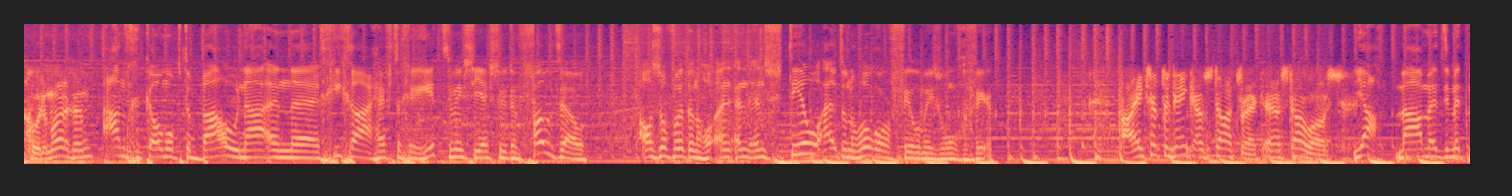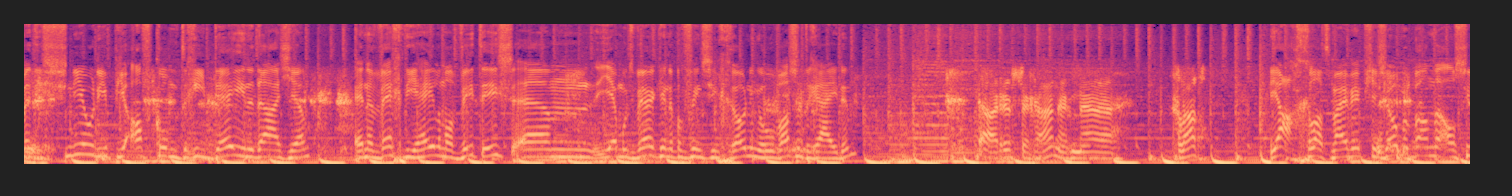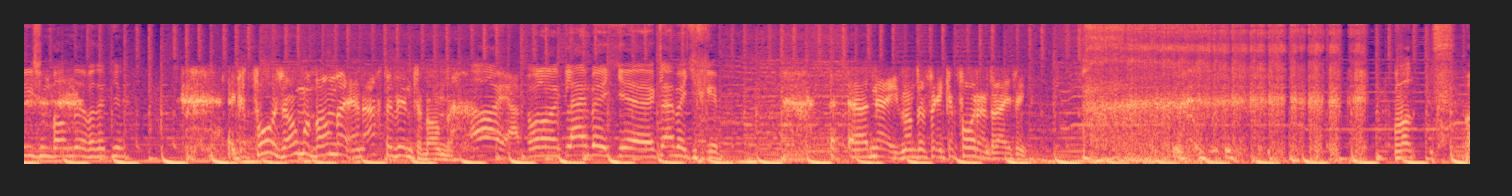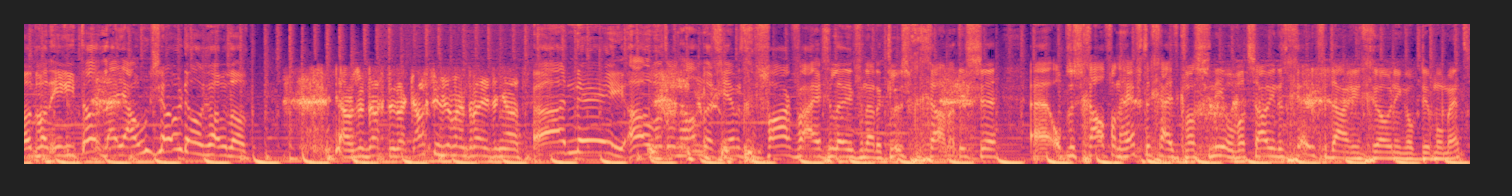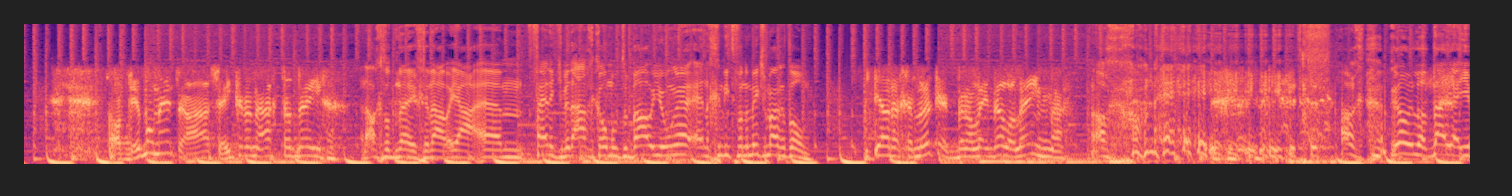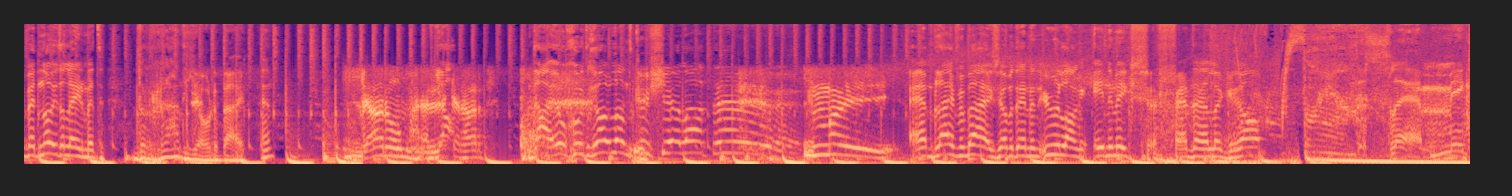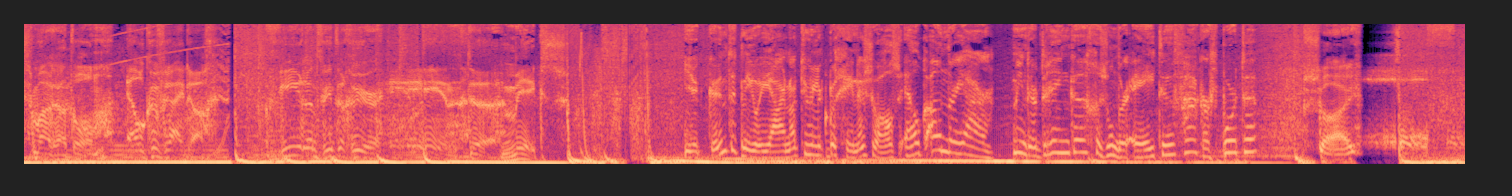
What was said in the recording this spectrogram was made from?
Goedemorgen. Aangekomen op de bouw na een uh, giga-heftige rit. Tenminste, jij stuurt een foto. Alsof het een, een, een stil uit een horrorfilm is ongeveer. Ah, ik zat te denken aan Star Trek, uh, Star Wars. Ja, maar met, met, met die sneeuw die op je afkomt, 3D inderdaad, ja. En een weg die helemaal wit is. Um, jij moet werken in de provincie Groningen. Hoe was het rijden? Ja, rustig aan en uh, glad. Ja, glad. Maar heb je zomerbanden, all-seasonbanden, wat heb je? Ik heb voor zomerbanden en achter winterbanden. Ah ja, toch wel een klein beetje, een klein beetje grip. Eh, nee, want ik heb vooraandrijving. wat, wat, wat irritant. Nou ja, hoezo dan, Roland? Ja, ze dachten dat ik achterwielaandrijving had. Ah, nee. Oh, wat onhandig. Je hebt het gevaar voor eigen leven naar de klus gegaan. Dat is eh, eh, op de schaal van heftigheid qua sneeuw. Wat zou je het geven daar in Groningen op dit moment? Op dit moment? Ja, zeker een 8 tot 9. Een 8 tot 9. Nou ja, ehm, fijn dat je bent aangekomen op de bouw, jongen. En geniet van de mixmarathon. Ja, dat gaat lukken. Ik ben alleen wel alleen, maar... Ach, oh nee. Ach, Roland, nou ja, je bent nooit alleen met de radio erbij. Hè? Daarom, en lekker hard. Nou, heel goed. Roland, kusje later. Mooi. En blijf erbij. Zo meteen een uur lang in de mix. Verder Le Grand. De Slam Mix Marathon. Elke vrijdag. 24 uur in de mix. Je kunt het nieuwe jaar natuurlijk beginnen zoals elk ander jaar. Minder drinken, gezonder eten, vaker sporten. Saai. Of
